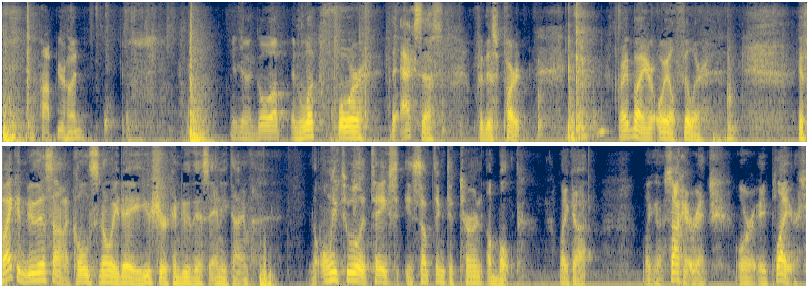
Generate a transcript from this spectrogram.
and pop your hood. You're gonna go up and look for the access for this part. It's right by your oil filler. If I can do this on a cold snowy day, you sure can do this anytime. The only tool it takes is something to turn a bolt, like a like a socket wrench or a pliers.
